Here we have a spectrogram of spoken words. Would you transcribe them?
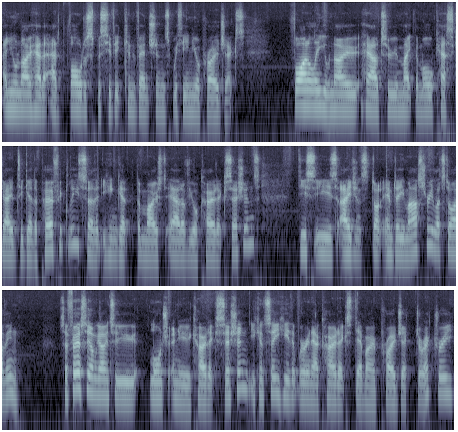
and you'll know how to add folder specific conventions within your projects. Finally, you'll know how to make them all cascade together perfectly so that you can get the most out of your Codex sessions. This is agents.md mastery. Let's dive in. So firstly, I'm going to launch a new Codex session. You can see here that we're in our Codex demo project directory.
